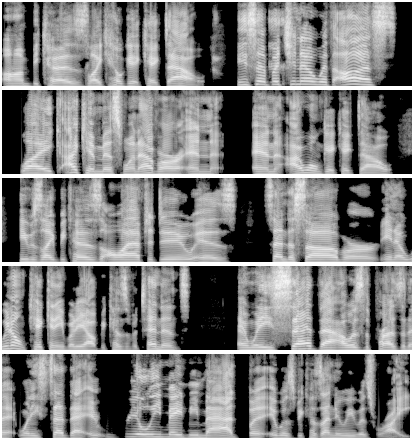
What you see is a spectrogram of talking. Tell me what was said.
um, because, like, he'll get kicked out. He said, But you know, with us, like, I can miss whenever. And and I won't get kicked out. He was like, because all I have to do is send a sub or, you know, we don't kick anybody out because of attendance. And when he said that, I was the president. When he said that, it really made me mad, but it was because I knew he was right.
